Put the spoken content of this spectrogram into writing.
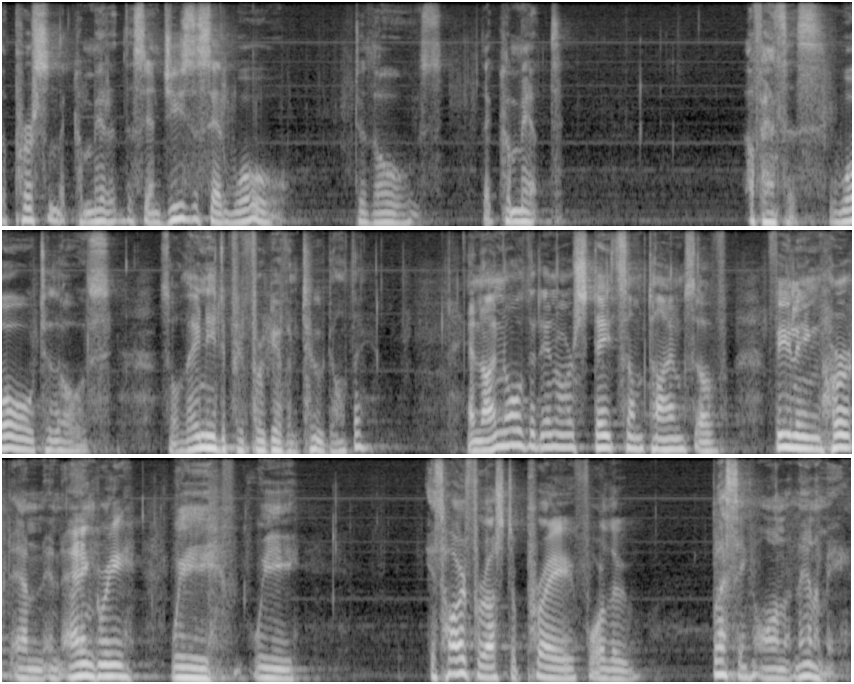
the person that committed the sin. Jesus said, Woe to those that commit offenses. Woe to those. So they need to be forgiven too, don't they? And I know that in our state sometimes of feeling hurt and, and angry, we we, it's hard for us to pray for the blessing on an enemy.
